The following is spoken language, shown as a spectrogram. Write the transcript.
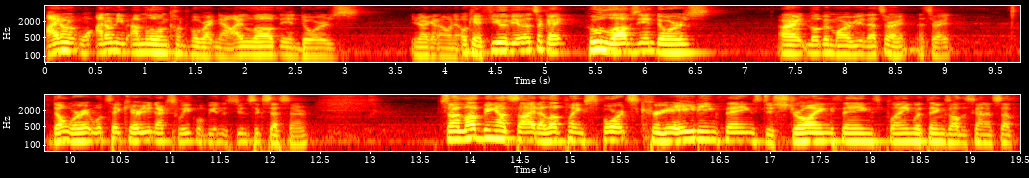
I don't I don't even I'm a little uncomfortable right now. I love the indoors. You're not gonna own it. Okay, a few of you, that's okay. Who loves the indoors? All right, a little bit more of you. That's all right. That's all right. Don't worry, we'll take care of you next week. We'll be in the Student Success Center. So I love being outside. I love playing sports, creating things, destroying things, playing with things, all this kind of stuff.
